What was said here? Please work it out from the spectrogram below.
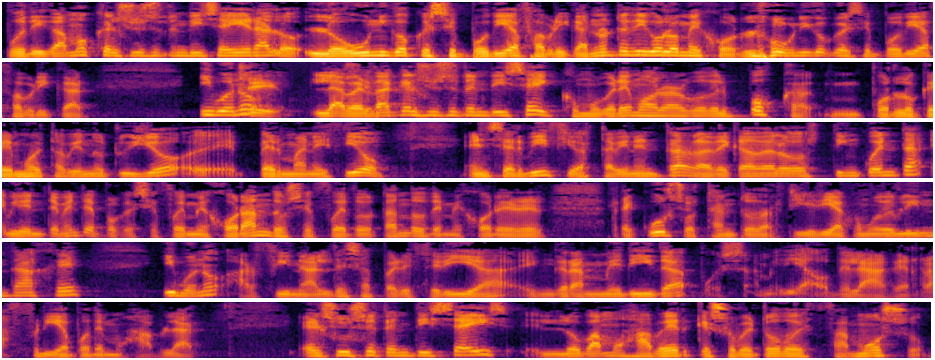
pues digamos que el Su-76 era lo, lo único que se podía fabricar. No te digo lo mejor, lo único que se podía fabricar. Y bueno, Sí, la verdad sí. que el Su-76, como veremos a lo largo del podcast, por lo que hemos estado viendo tú y yo, eh, permaneció en servicio hasta bien entrada la década de los 50, evidentemente porque se fue mejorando, se fue dotando de mejores recursos, tanto de artillería como de blindaje, y bueno, al final desaparecería en gran medida, pues a mediados de la Guerra Fría podemos hablar. El Su-76 lo vamos a ver que sobre todo es famoso,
